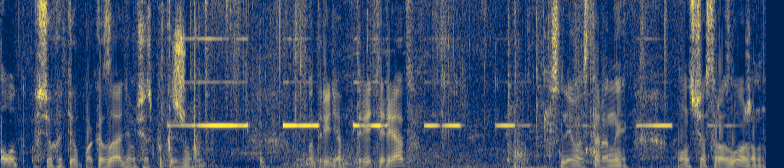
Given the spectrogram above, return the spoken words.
Вот все хотел показать, вам сейчас покажу. Смотрите, третий ряд с левой стороны, он сейчас разложен.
